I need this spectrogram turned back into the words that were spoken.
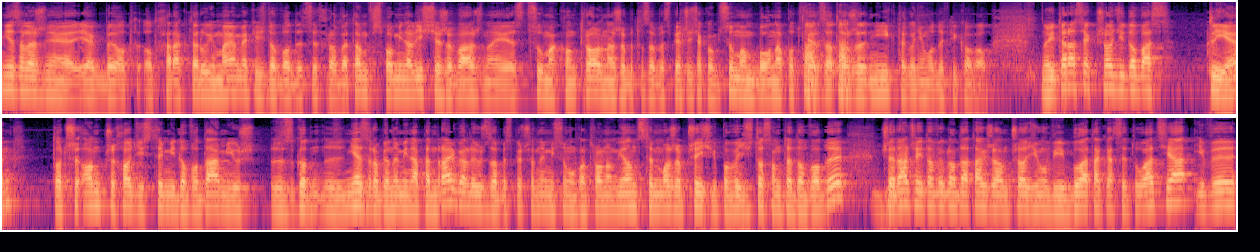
niezależnie jakby od, od charakteru i mają jakieś dowody cyfrowe. Tam wspominaliście, że ważna jest suma kontrolna, żeby to zabezpieczyć jakąś sumą, bo ona potwierdza Tak, to, tak. że nikt tego nie modyfikował. No i teraz jak przychodzi do Was klient to czy on przychodzi z tymi dowodami już nie zrobionymi na pendrive, ale już zabezpieczonymi sumą kontrolną i on z tym może przyjść i powiedzieć, to są te dowody? Czy raczej to wygląda tak, że on przychodzi i mówi, była taka sytuacja i wy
